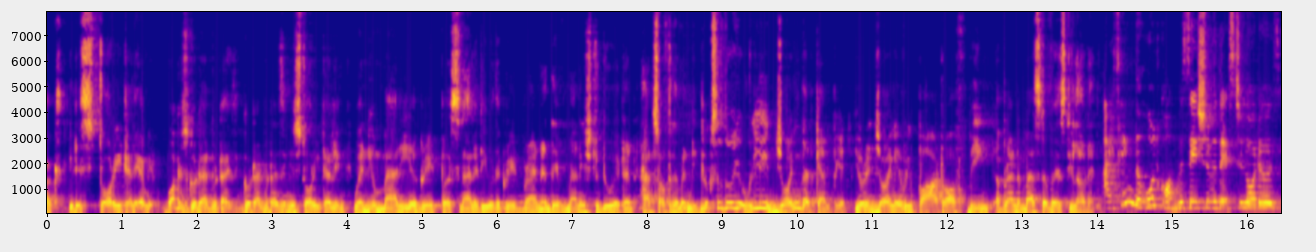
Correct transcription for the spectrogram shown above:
products, it is storytelling. I mean, what is good advertising? Good advertising is storytelling when you marry a great personality with a great brand, and they've managed to do it. And hats off to them. And it looks as though you're really enjoying that campaign. You're enjoying every part of being a brand ambassador for Estee Lauder. I think the whole conversation with Estee Lauder's,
